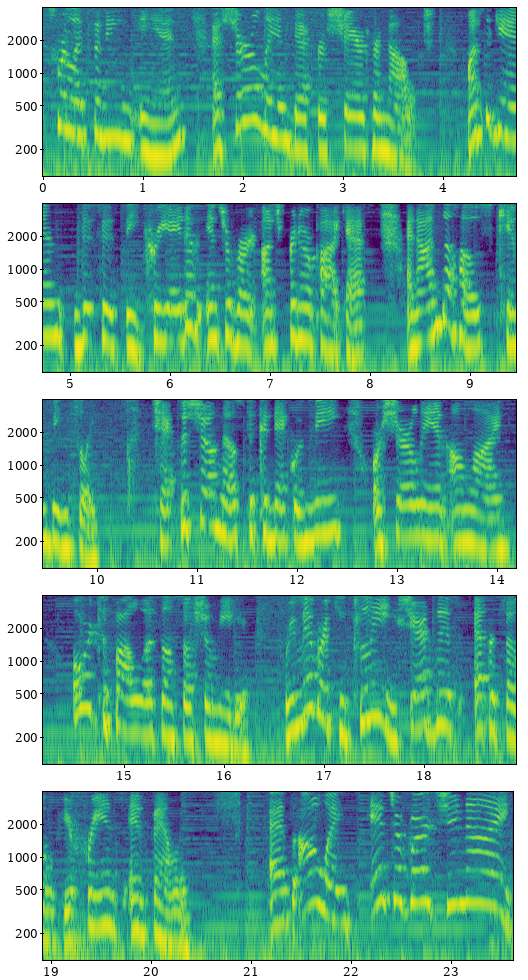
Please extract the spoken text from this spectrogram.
Thanks for listening in as Cherlyn Decker shared her knowledge. Once again, this is the Creative Introvert Entrepreneur Podcast, and I'm the host, Kim Beasley. Check the show notes to connect with me or Cheryl Lynn online or to follow us on social media. Remember to please share this episode with your friends and family. As always, introverts unite.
